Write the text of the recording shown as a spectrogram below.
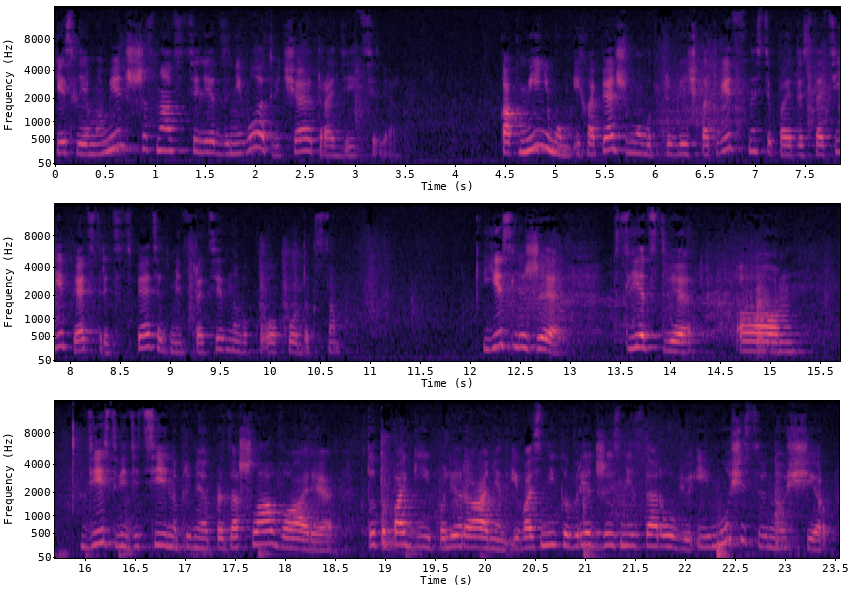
если ему меньше 16 лет, за него отвечают родители. Как минимум, их опять же могут привлечь к ответственности по этой статье 5.35 Административного кодекса. Если же вследствие э, действий детей, например, произошла авария, кто-то погиб или ранен, и возник и вред жизни и здоровью, и имущественный ущерб –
